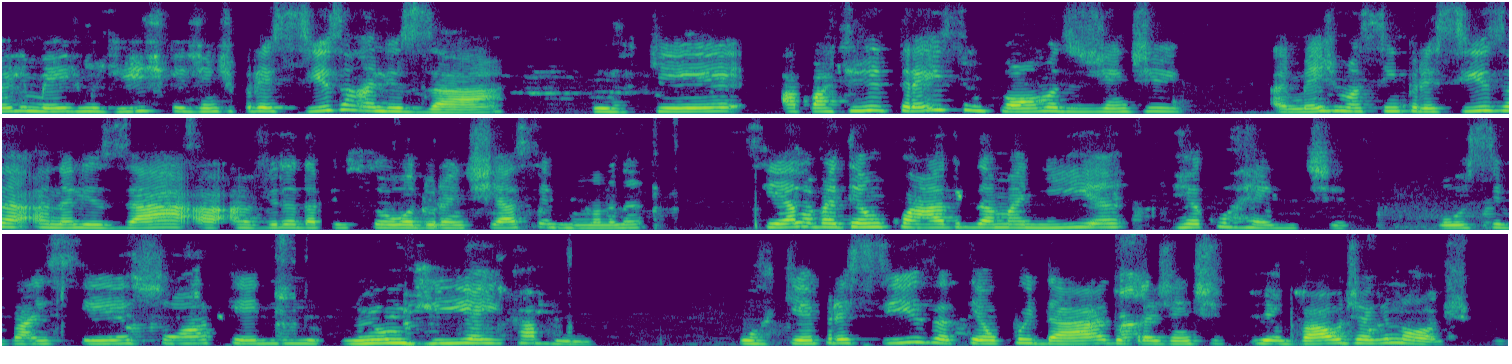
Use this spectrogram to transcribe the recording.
ele mesmo diz que a gente precisa analisar porque a partir de três sintomas a gente mesmo assim precisa analisar a, a vida da pessoa durante a semana, se ela vai ter um quadro da mania recorrente, ou se vai ser só aquele um dia e acabou. Porque precisa ter o cuidado para a gente levar o diagnóstico.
